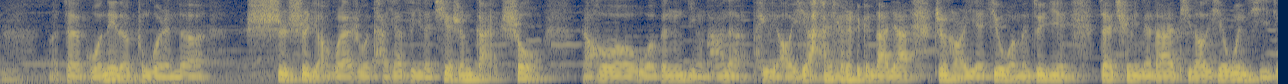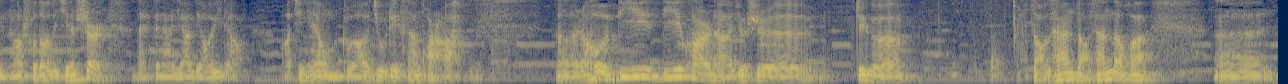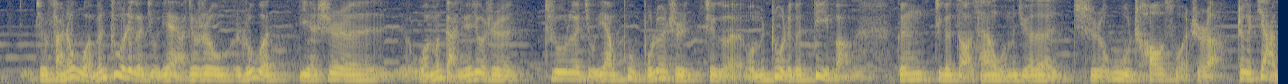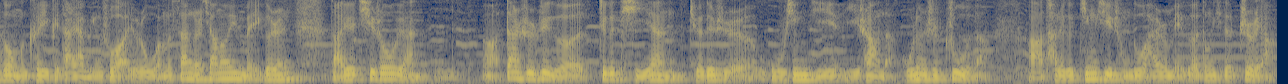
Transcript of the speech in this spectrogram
呃，在国内的中国人的视视角过来说，谈一下自己的切身感受。然后我跟影达呢陪聊一下，就是跟大家正好也就我们最近在群里面大家提到的一些问题，经常说到的一些事儿，来跟大家聊一聊啊。今天我们主要就这三块啊，呃，然后第一第一块呢就是这个。早餐，早餐的话，呃，就反正我们住这个酒店啊，就是如果也是我们感觉就是住这个酒店不不论是这个我们住这个地方，跟这个早餐，我们觉得是物超所值啊。这个价格我们可以给大家明说啊，就是我们三个人相当于每个人大约七十欧元，啊，但是这个这个体验绝对是五星级以上的，无论是住的啊，它这个精细程度还是每个东西的质量。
